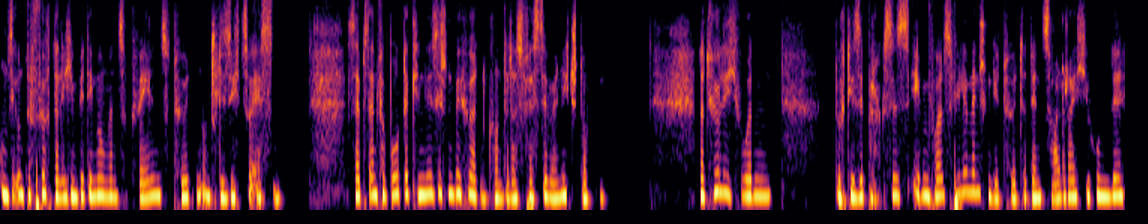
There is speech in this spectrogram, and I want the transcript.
um sie unter fürchterlichen Bedingungen zu quälen, zu töten und schließlich zu essen. Selbst ein Verbot der chinesischen Behörden konnte das Festival nicht stoppen. Natürlich wurden durch diese Praxis ebenfalls viele Menschen getötet, denn zahlreiche Hunde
